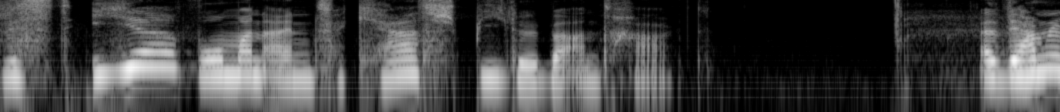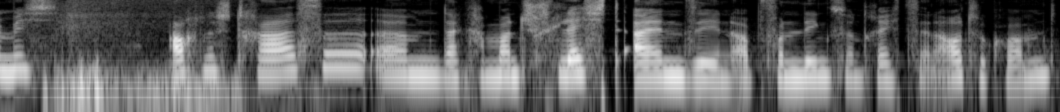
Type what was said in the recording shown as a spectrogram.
wisst ihr, wo man einen Verkehrsspiegel beantragt? Also wir haben nämlich auch eine Straße, ähm, da kann man schlecht einsehen, ob von links und rechts ein Auto kommt.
